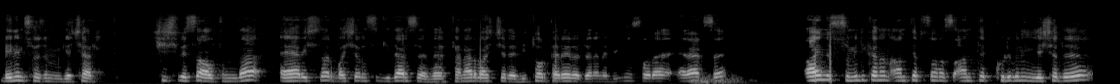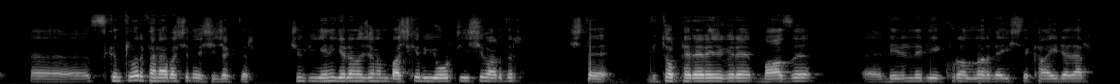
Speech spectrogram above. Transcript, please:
benim sözüm geçer kişvesi altında eğer işler başarısı giderse ve Fenerbahçe'de Vitor Pereira dönemi bir gün sonra ererse aynı Sumidika'nın Antep sonrası Antep kulübünün yaşadığı e, sıkıntıları Fenerbahçe'de yaşayacaktır. Çünkü yeni gelen hocanın başka bir yoğurt işi vardır. İşte Vitor Pereira'ya göre bazı e, belirlediği kurallar ve işte kaideler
